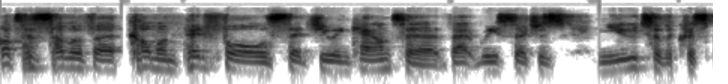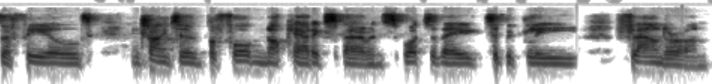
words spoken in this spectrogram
What are some of the common pitfalls that you encounter that researchers new to the CRISPR field and trying to perform knockout experiments, what do they typically flounder on?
